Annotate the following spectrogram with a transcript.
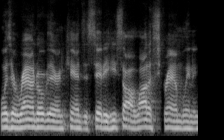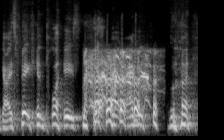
was around over there in Kansas City. He saw a lot of scrambling and guys making plays. I, mean, but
